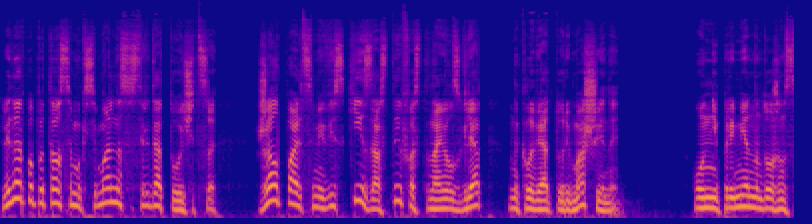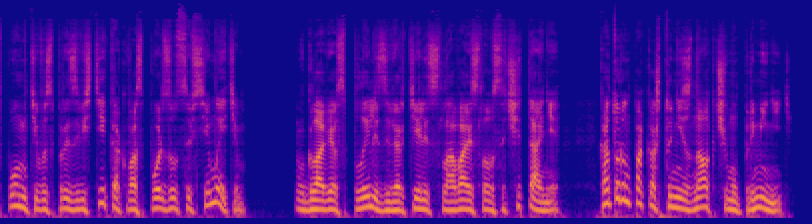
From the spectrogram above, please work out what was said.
Ленар попытался максимально сосредоточиться Жал пальцами виски, застыв, остановил взгляд на клавиатуре машины. Он непременно должен вспомнить и воспроизвести, как воспользоваться всем этим. В голове всплыли, завертелись слова и словосочетания, которые он пока что не знал, к чему применить.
